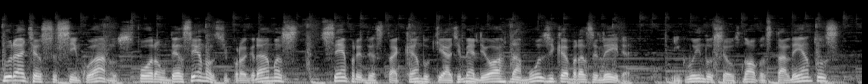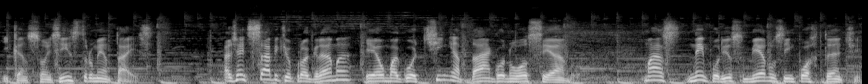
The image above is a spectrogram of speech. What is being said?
Durante esses cinco anos, foram dezenas de programas, sempre destacando o que há de melhor da música brasileira, incluindo seus novos talentos e canções instrumentais. A gente sabe que o programa é uma gotinha d'água no oceano mas nem por isso menos importante,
